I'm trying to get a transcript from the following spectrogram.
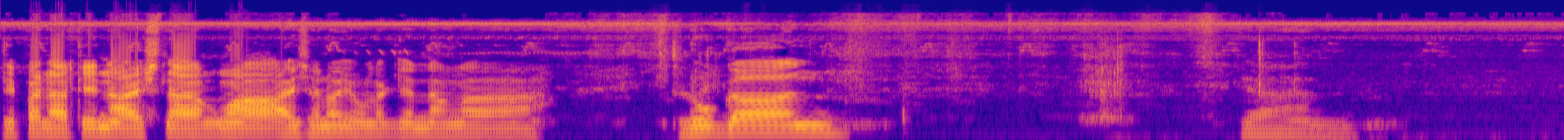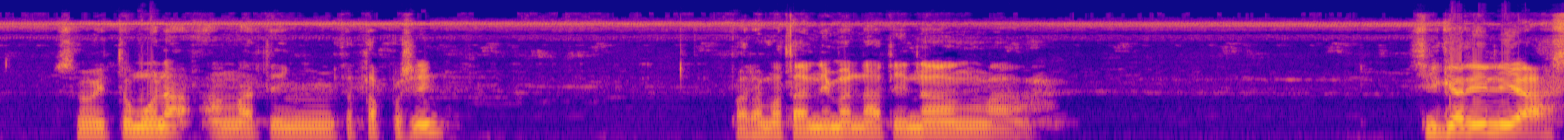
Di pa natin naayos na maayos ano, yung lagyan ng ah, itlogan. Yan. So ito muna ang ating tatapusin para mataniman natin ng ah, sigarilyas.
